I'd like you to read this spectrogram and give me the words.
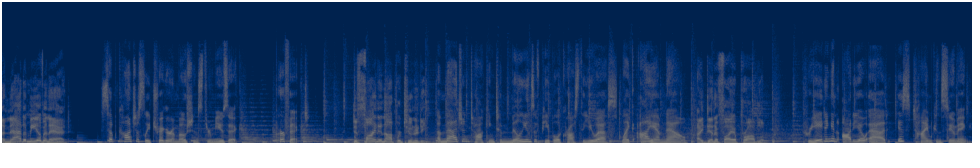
Anatomy of an ad. Subconsciously trigger emotions through music. Perfect. Define an opportunity. Imagine talking to millions of people across the US like I am now. Identify a problem. Creating an audio ad is time consuming.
